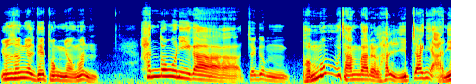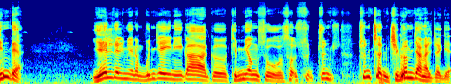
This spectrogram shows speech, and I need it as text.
윤석열 대통령은 한동훈이가 지금 법무부 장관을 할 입장이 아닌데 예를 들면은 문재인이가 그 김명수 춘, 춘천지검장 할 적에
